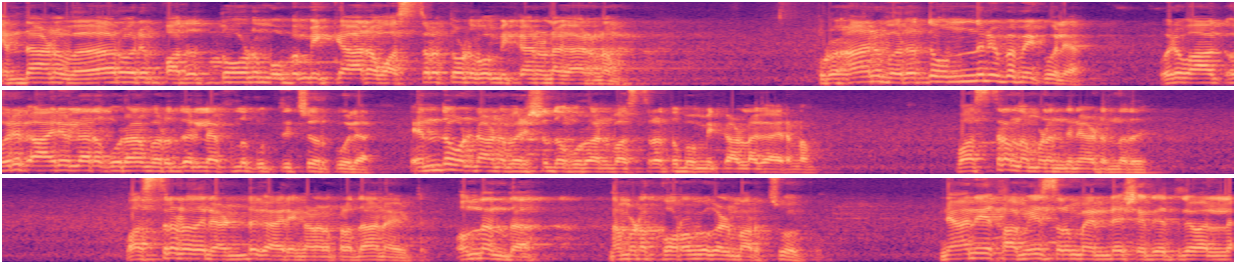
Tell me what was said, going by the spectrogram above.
എന്താണ് വേറൊരു പദത്തോടും ഉപമിക്കാതെ വസ്ത്രത്തോട് ഉപമിക്കാനുള്ള കാരണം? ഖുർആൻ വെറുതെ ഒന്നിനും ഉപമിക്കൂല. ഒരു വാ ഒരു കാര്യമില്ലാതെ ഖുർആൻ വെറുതെ ഒരു ലഫ്ല് കുത്തിച്ചേർക്കൂല എന്തുകൊണ്ടാണ് പരിശുദ്ധ ഖുർആൻ വസ്ത്രത്തെ ഉപമിക്കാനുള്ള കാരണം? വസ്ത്രം നമ്മൾ എന്തിനാ ഇടുന്നത്? വസ്ത്രം ഇടുന്നത് രണ്ട് കാര്യങ്ങളാണ് പ്രധാനമായിട്ട്. ഒന്നെന്താ? നമ്മുടെ കുറവുകൾ മറച്ചു വെക്കും. ഞാൻ ഈ കമീസറും എന്റെ ശരീരത്തിൽ വല്ല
